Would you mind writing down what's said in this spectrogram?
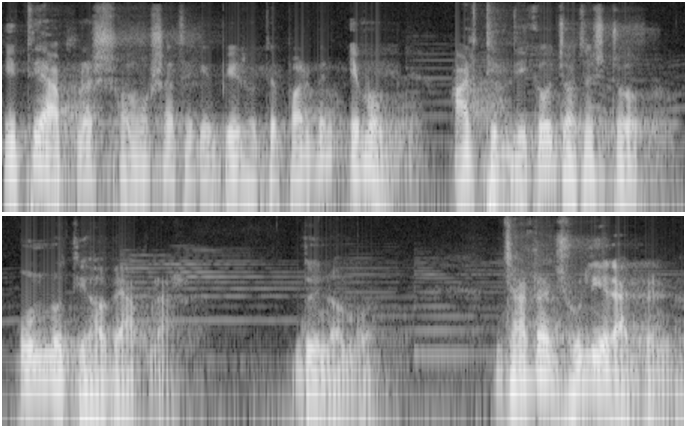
এতে আপনার সমস্যা থেকে বের হতে পারবেন এবং আর্থিক দিকেও যথেষ্ট উন্নতি হবে আপনার। দুই নম্বর, ঝাঁটা ঝুলিয়ে রাখবেন না।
